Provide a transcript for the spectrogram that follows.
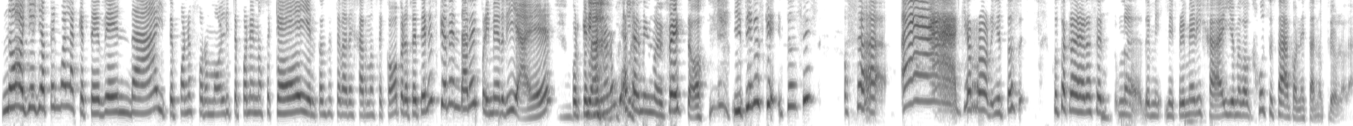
No, yo ya tengo a la que te venda y te pone formol y te pone no sé qué y entonces te va a dejar no sé cómo, pero te tienes que vendar el primer día, ¿eh? Porque si no, no te hace el mismo efecto. Y tienes que, entonces, o sea, ¡ah! ¡Qué horror! Y entonces, justo acabé de hacer una de mi, mi primera hija y yo me justo estaba con esta nutrióloga.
